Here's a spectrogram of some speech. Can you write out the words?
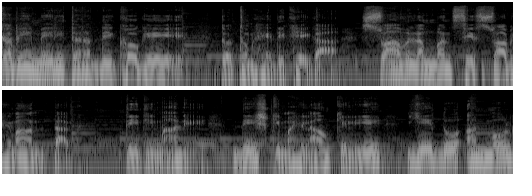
कभी मेरी तरफ़ देखोगे तो तुम्हें दिखेगा स्वावलंबन से स्वाभिमान तक। दीदी माँ ने देश की महिलाओं के लिए ये दो अनमोल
